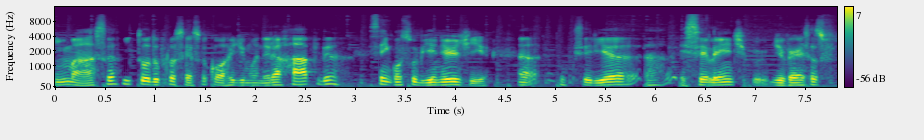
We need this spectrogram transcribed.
em massa e todo o processo ocorre de maneira rápida, sem consumir energia, o que seria excelente por diversas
